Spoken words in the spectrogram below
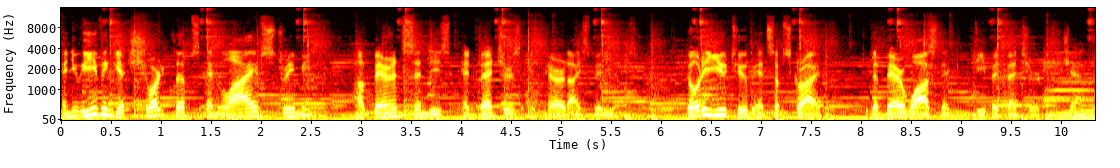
And you even get short clips and live streaming of Bear and Cindy's Adventures in Paradise videos. Go to YouTube and subscribe to the Bear Wozniak Deep Adventure channel.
